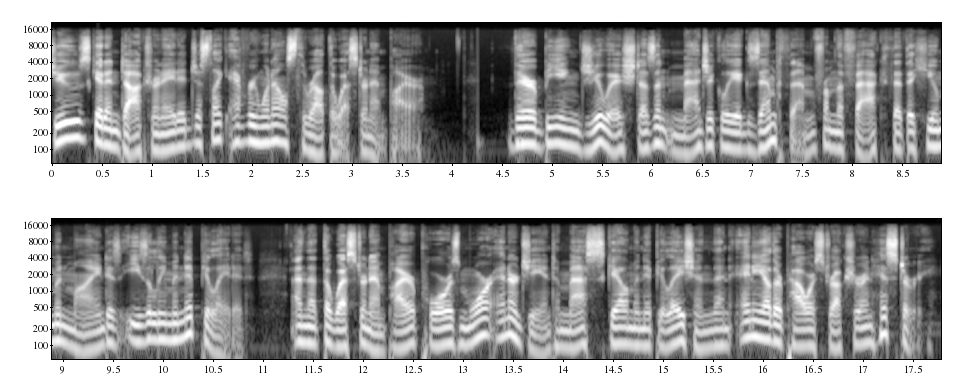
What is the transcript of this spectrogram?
Jews get indoctrinated just like everyone else throughout the Western Empire. Their being Jewish doesn't magically exempt them from the fact that the human mind is easily manipulated, and that the Western Empire pours more energy into mass scale manipulation than any other power structure in history.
